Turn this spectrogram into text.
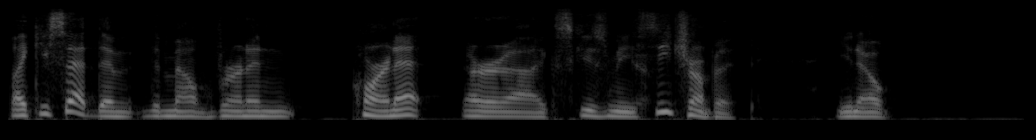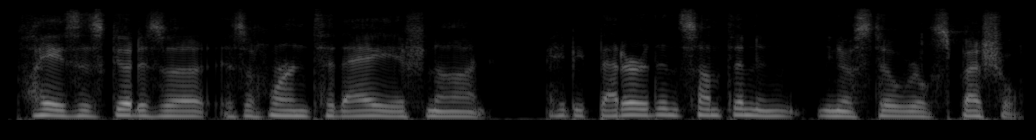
like you said, the the Mount Vernon cornet or uh, excuse me, C trumpet, you know, plays as good as a as a horn today, if not maybe better than something, and you know, still real special.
